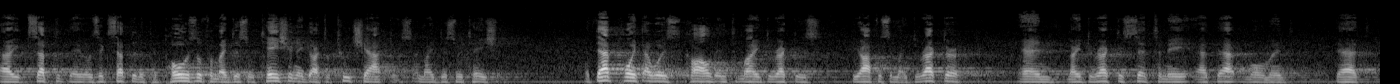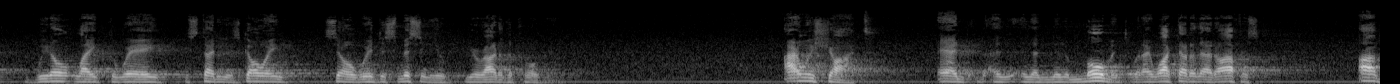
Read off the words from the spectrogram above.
I accepted, I was accepted a proposal for my dissertation. I got to two chapters in my dissertation. At that point, I was called into my director's, the office of my director, and my director said to me at that moment that we don't like the way the study is going, so we're dismissing you. You're out of the program. I was shocked. And, and, in a moment, when I walked out of that office, a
